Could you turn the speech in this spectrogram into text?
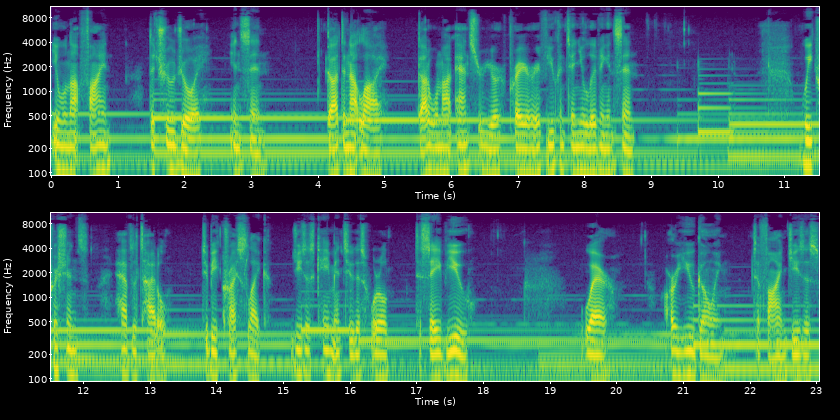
You will not find the true joy in sin. God did not lie. God will not answer your prayer if you continue living in sin. We Christians have the title to be Christ like. Jesus came into this world to save you. Where are you going to find Jesus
